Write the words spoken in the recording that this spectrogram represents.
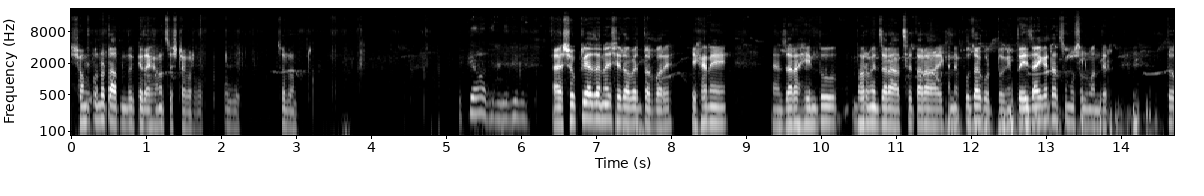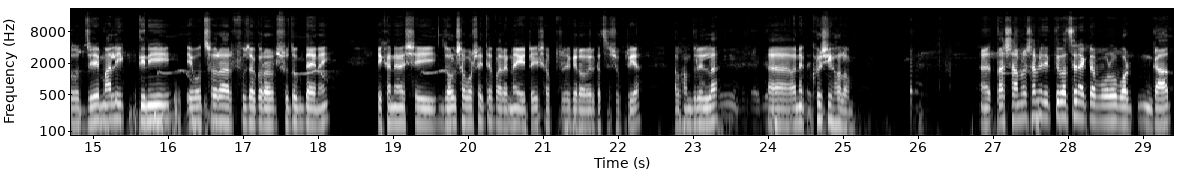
সম্পূর্ণটা আপনাদেরকে দেখানোর চেষ্টা করব। চলুন। শুক্রিয়া জানাই সে রবের দরবারে। এখানে যারা হিন্দু ধর্মের যারা আছে তারা এখানে পূজা করতো। কিন্তু এই জায়গাটা হচ্ছে মুসলমানদের। তো যে মালিক তিনি এবছর আর পূজা করার সুযোগ দেয় নাই। এখানে সেই জলসা বসাইতে পারে না এটাই সব থেকে রবের কাছে শুক্রিয়া আলহামদুলিল্লাহ। আহ, অনেক খুশি হলাম। তার সামনাসামনি দেখতে পাচ্ছেন একটা বড় গাছ।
